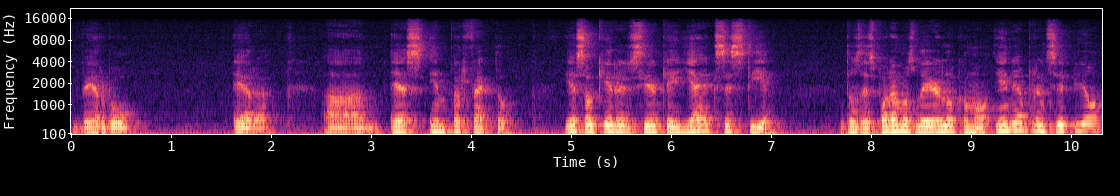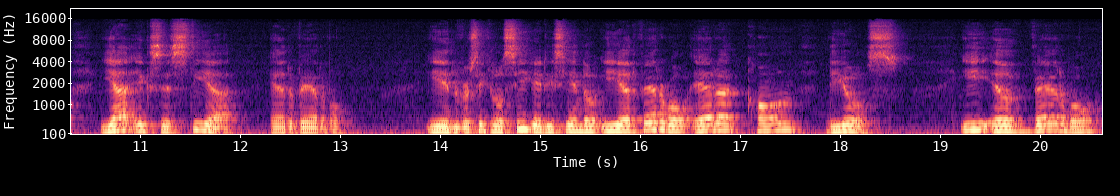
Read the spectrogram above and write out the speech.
verbo era, um, es imperfecto. Y eso quiere decir que ya existía. Entonces podemos leerlo como en el principio ya existía el verbo. Y el versículo sigue diciendo, y el verbo era con Dios. Y el verbo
